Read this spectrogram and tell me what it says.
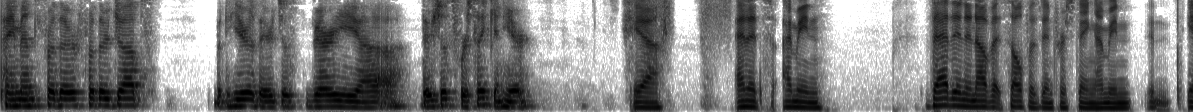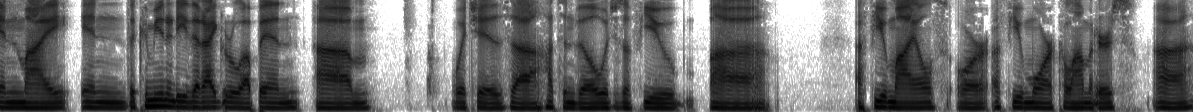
payment for their for their jobs. But here they're just very uh, they're just forsaken here. Yeah. And it's, I mean, that in and of itself is interesting. I mean, in, in my, in the community that I grew up in, um, which is, uh, Hudsonville, which is a few, uh, a few miles or a few more kilometers, uh,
